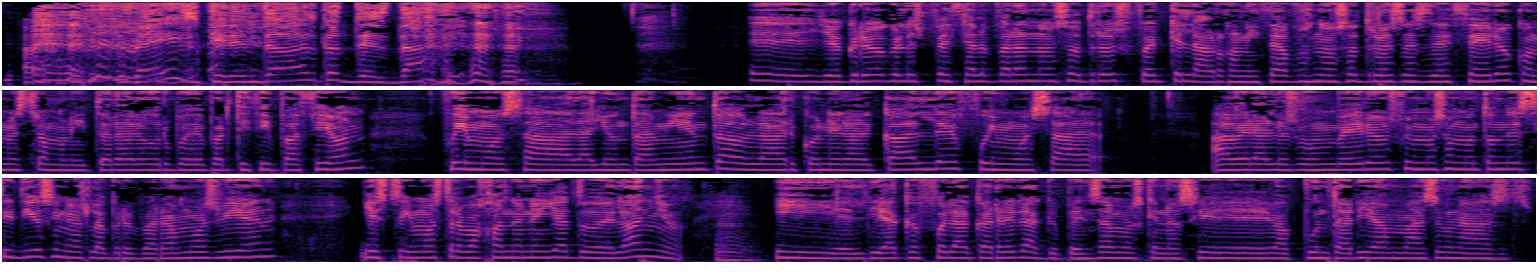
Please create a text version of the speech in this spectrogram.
¿Veis? Quieren todas contestar. Eh, yo creo que lo especial para nosotros fue que la organizamos nosotros desde cero con nuestra monitora del grupo de participación. Fuimos al ayuntamiento a hablar con el alcalde, fuimos a, a ver a los bomberos, fuimos a un montón de sitios y nos la preparamos bien y estuvimos trabajando en ella todo el año. Y el día que fue la carrera, que pensamos que no se apuntarían más de unas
